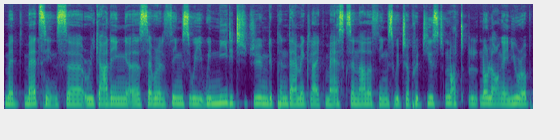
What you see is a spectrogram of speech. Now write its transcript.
med medicines, uh, regarding uh, several things we, we needed during the pandemic, like masks and other things, which are produced not no longer in Europe,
